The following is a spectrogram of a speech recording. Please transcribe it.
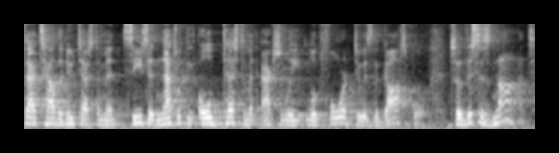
That's how the New Testament sees it, and that's what the Old Testament actually looked forward to is the gospel. So this is not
